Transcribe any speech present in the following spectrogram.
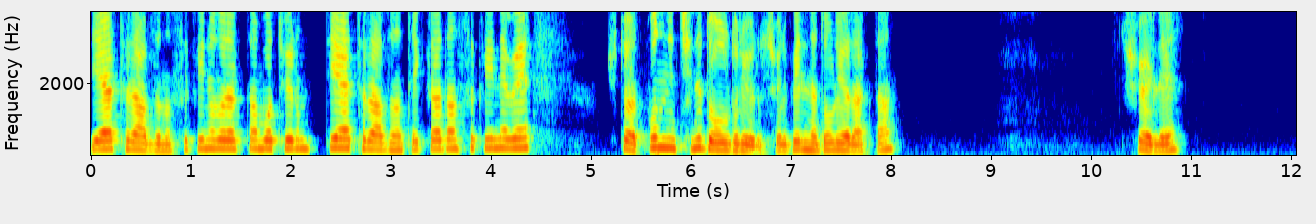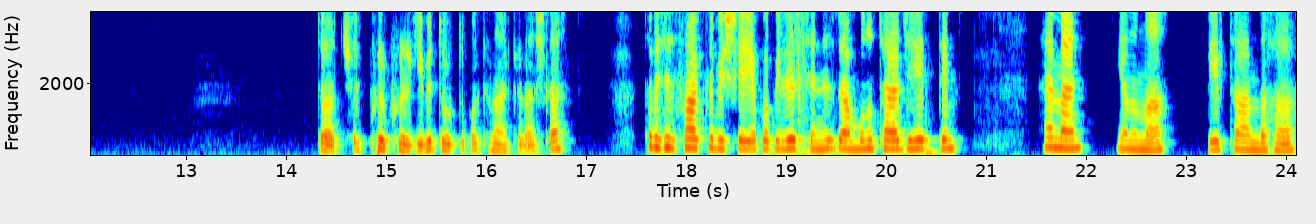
diğer trabzana sık iğne olaraktan batıyorum. Diğer trabzana tekrardan sık iğne ve 3 4 bunun içini dolduruyoruz. Şöyle beline dolayaraktan şöyle 4 şöyle pırpır gibi durdu bakın arkadaşlar. Tabi siz farklı bir şey yapabilirsiniz. Ben bunu tercih ettim. Hemen yanına bir tane daha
